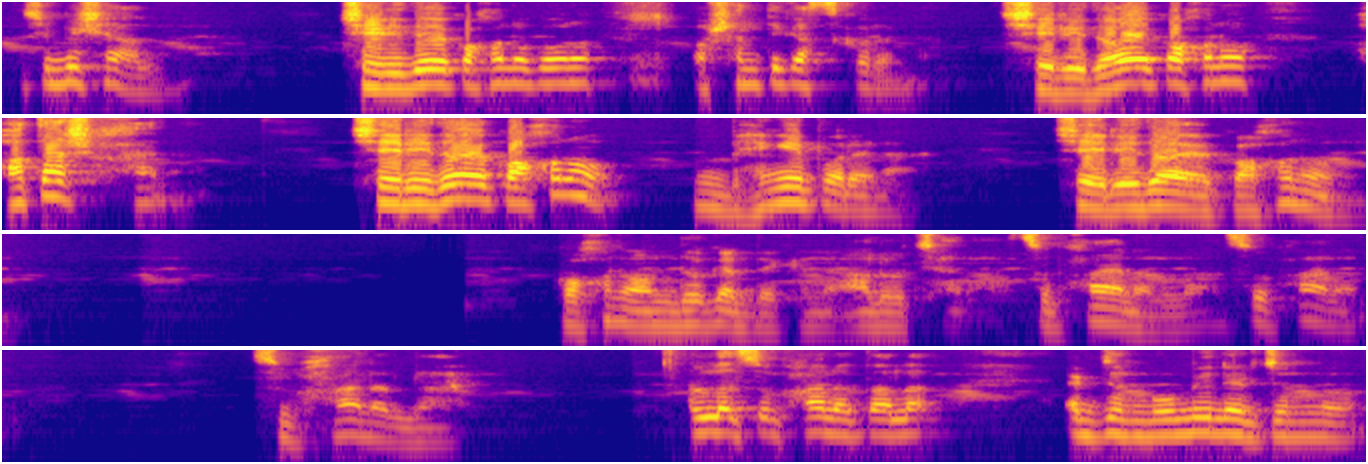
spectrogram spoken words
সে বিশাল। সে হৃদয়ে কখনো কোনো অশান্তি কাজ করে না। সে হৃদয়ে কখনো হতাশ হয় না সে হৃদয়ে কখনো ভেঙে পড়ে না। সে হৃদয়ে কখনো কখনো অন্ধকার দেখে না। আলো ছাড়া। সুফান আল্লাহ সুফান আল্লাহ সুফান আল্লাহ আল্লাহ সুফান তাআলা একজন মুমিনের জন্য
